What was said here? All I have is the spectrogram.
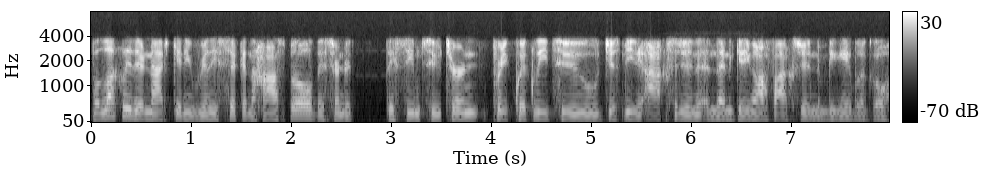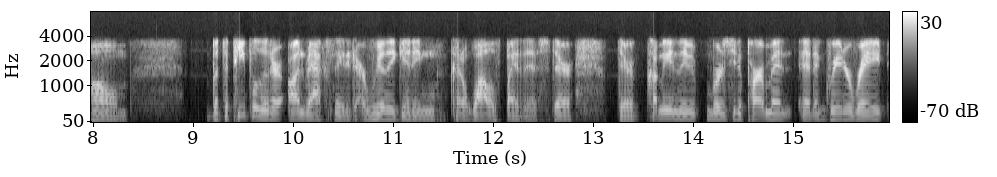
But luckily, they're not getting really sick in the hospital. They start to they seem to turn pretty quickly to just needing oxygen and then getting off oxygen and being able to go home. But the people that are unvaccinated are really getting kind of walloped by this. They're they're coming in the emergency department at a greater rate.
